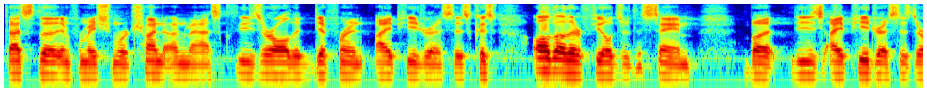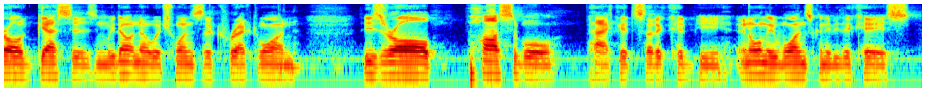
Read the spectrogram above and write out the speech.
that's the information we're trying to unmask. These are all the different IP addresses because all the other fields are the same. But these IP addresses, they're all guesses, and we don't know which one's the correct one. These are all possible packets that it could be, and only one's going to be the case.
